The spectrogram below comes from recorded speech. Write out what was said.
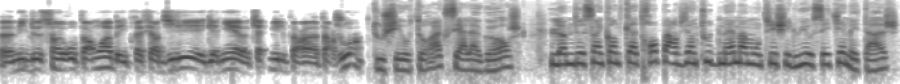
1200 euros par mois, ben, ils préfèrent dealer et gagner 4000 par, par jour. Touché au thorax et à la gorge, l'homme de 54 ans parvient tout de même à monter chez lui au septième étage.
